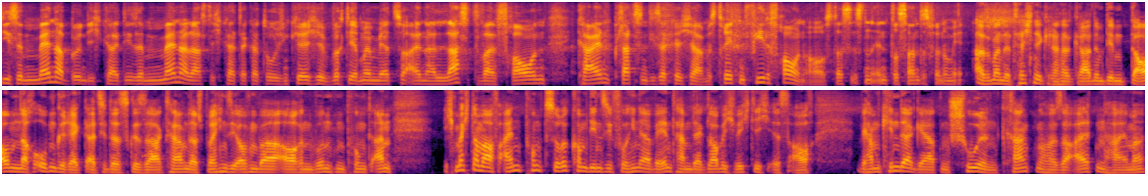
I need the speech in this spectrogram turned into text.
diese Männerbündigkeit, diese Männerlastigkeit der katholischen Kirche wird ja immer mehr zu einer Last, weil Frauen keinen Platz in dieser Kirche haben. Es treten viele Frauen aus. Das ist ein interessantes Phänomen. Also meine Technikerin hat gerade mit dem Daumen nach oben gereckt, als Sie das gesagt haben. Da sprechen Sie offenbar auch einen wunden Punkt an. Ich möchte noch mal auf einen Punkt zurückkommen, den Sie vorhin erwähnt haben, der, glaube ich, wichtig ist auch. Wir haben Kindergärten, Schulen, Krankenhäuser, Altenheime.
